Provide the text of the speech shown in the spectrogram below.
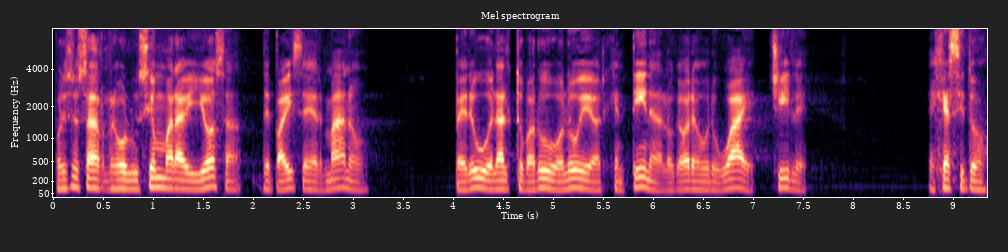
Por eso esa revolución maravillosa de países hermanos, Perú, el Alto Perú, Bolivia, Argentina, lo que ahora es Uruguay, Chile, ejércitos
